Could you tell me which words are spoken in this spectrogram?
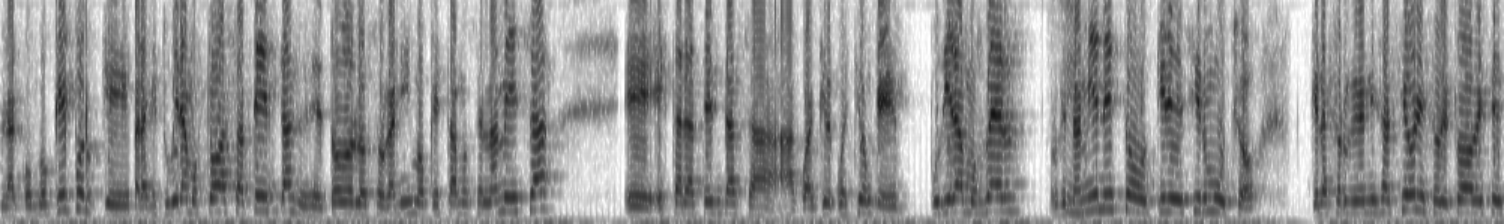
la convoqué porque para que estuviéramos todas atentas, desde todos los organismos que estamos en la mesa, eh, estar atentas a cualquier cuestión que pudiéramos ver, porque también esto quiere decir mucho, que las organizaciones, sobre todo a veces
